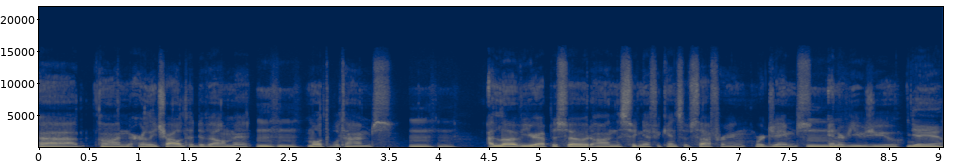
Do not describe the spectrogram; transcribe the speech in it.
uh, on early childhood development Mm-hmm. multiple times. I love your episode on the significance of suffering, where James Mm. interviews you. Yeah, yeah.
